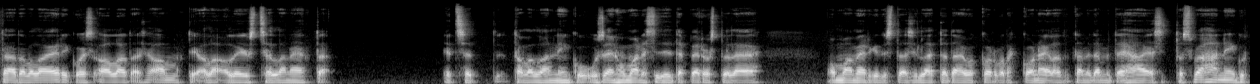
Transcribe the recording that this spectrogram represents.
tämä tavallaan erikoisala tai se ammattiala oli just sellainen, että, että se tavallaan niin kuin usein humanistit perustelee omaa merkitystä sillä, että tätä ei voi korvata koneilla, tätä mitä me tehdään. Ja sitten tuossa vähän niin kuin,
